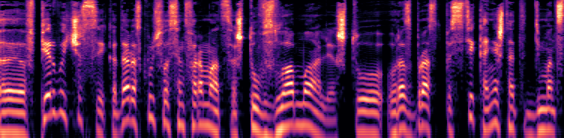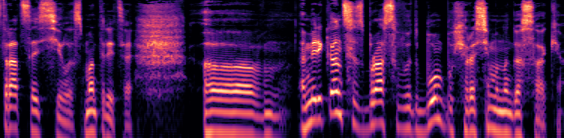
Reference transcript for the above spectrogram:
э, в первые часы, когда раскручивалась информация, что взломали, что разбрасывают по сети, конечно, это демонстрация силы. Смотрите, э, американцы сбрасывают бомбу Хиросима-Нагасаки.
